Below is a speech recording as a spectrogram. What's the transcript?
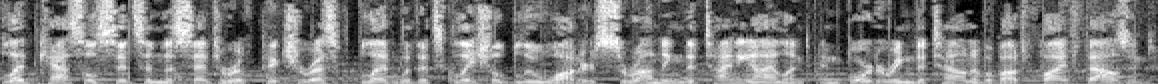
Bled Castle sits in the center of picturesque Bled with its glacial blue waters surrounding the tiny island and bordering the town of about 5,000,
